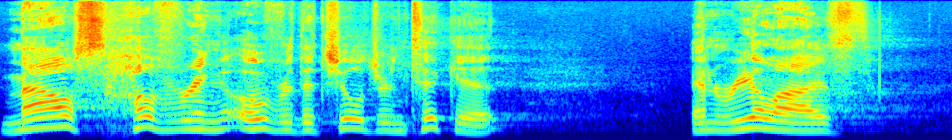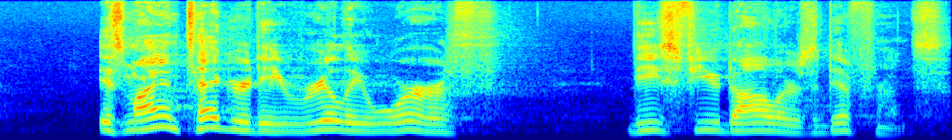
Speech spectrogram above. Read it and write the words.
mouse hovering over the children ticket, and realized, is my integrity really worth these few dollars difference.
